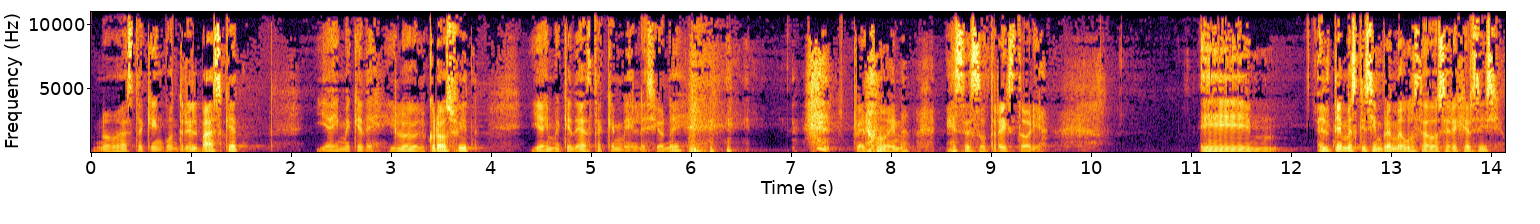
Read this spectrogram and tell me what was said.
¿no? Hasta que encontré el básquet y ahí me quedé. Y luego el CrossFit y ahí me quedé hasta que me lesioné. Pero bueno, esa es otra historia. Em, el tema es que siempre me ha gustado hacer ejercicio.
